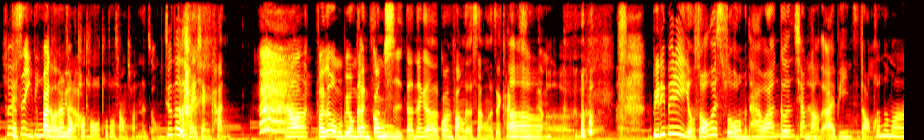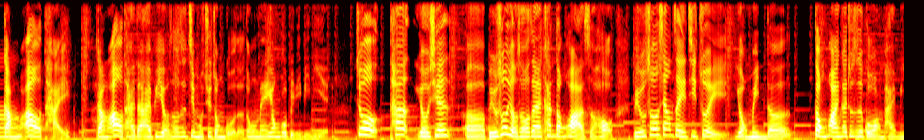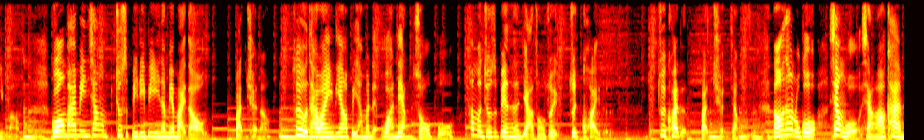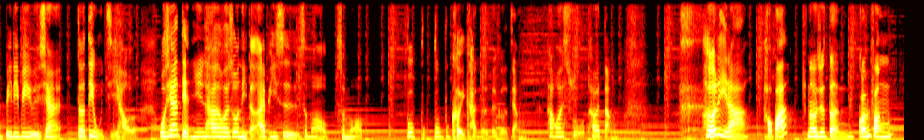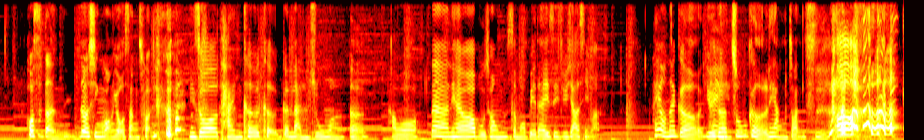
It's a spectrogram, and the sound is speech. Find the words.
所以可是一定要有那种偷偷偷偷上传那种，就那个可以先看。然后 反正我们不用看公式等那个官方的上了再看一次这样。哔哩哔哩有时候会锁我们台湾跟香港的 IP，你知道吗？真的吗？港澳台，港澳台的 IP 有时候是进不去中国的。我没用过哔哩哔哩耶，就它有些呃，比如说有时候在看动画的时候，比如说像这一季最有名的动画，应该就是《国王排名》嘛。嗯，《国王排名》像就是哔哩哔哩那边买到版权啊，嗯，所以我台湾一定要比他们晚两周播，他们就是变成亚洲最最快的。最快的版权这样子，嗯嗯嗯、然后他如果像我想要看哔哩哔哩现在的第五集好了，我现在点进去，他会说你的 IP 是什么什么不不不不可以看的那个这样，他会锁，他会挡，合理啦，好吧，那我就等官方或是等热心网友上传。你说谭可可跟蓝珠吗？嗯，好哦，那你还有要补充什么别的 ACG 消息吗？还有那个有一个诸葛亮转世哦，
